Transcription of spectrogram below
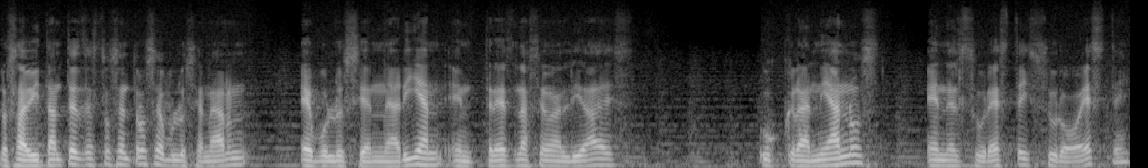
Los habitantes de estos centros evolucionaron, evolucionarían en tres nacionalidades. Ucranianos en el sureste y suroeste,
